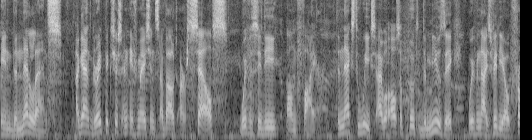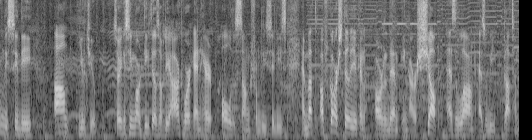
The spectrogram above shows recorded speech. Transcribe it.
in the Netherlands. Again, great pictures and information about ourselves with a CD on fire. The next weeks I will also put the music with a nice video from the CD on YouTube. So you can see more details of the artwork and hear all the songs from these CDs. And but of course still you can order them in our shop as long as we got them.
